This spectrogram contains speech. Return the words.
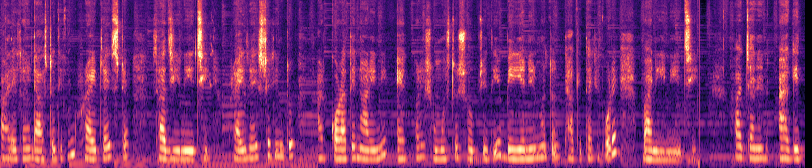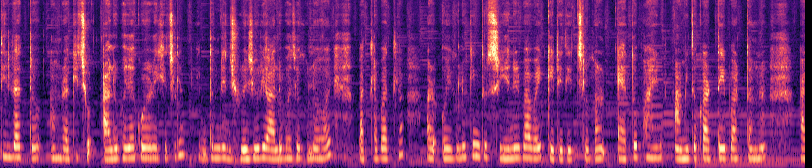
আর এখানে লাস্টে দেখুন ফ্রাইড রাইসটা সাজিয়ে নিয়েছি। ফ্রাইড রাইসটা কিন্তু আর কড়াতে নাড়িনি, একবারে সমস্ত সবজি দিয়ে বিরিয়ানির মতন থাকে থাকে করে বানিয়ে নিয়েছি। আর জানেন, আগের দিন রাত্রেও আমরা কিছু আলু ভাজা করে রেখেছিলাম। একদম যে ঝুড়ি ঝুড়ি আলু ভাজাগুলো হয়, পাতলা পাতলা, আর ওইগুলো কিন্তু শ্রিয়ানের বাবাই কেটে দিচ্ছিল। কারণ এত ফাইন আমি তো কাটতেই পারতাম না। আর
